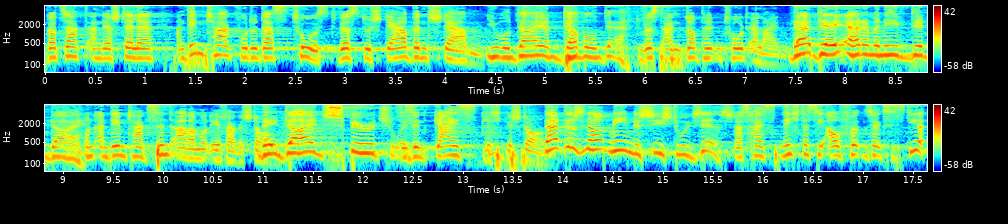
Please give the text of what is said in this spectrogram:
Gott sagt an der Stelle, an dem Tag, wo du das tust, wirst du sterbend sterben. You will die a double death. Du wirst einen doppelten Tod erleiden. That day, Adam and Eve did die. Und an dem Tag sind Adam und Eva They gestorben. died Sie spiritually. sind geistlich gestorben. That does not mean to cease to exist. Das heißt nicht, dass sie aufhörten zu existieren,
